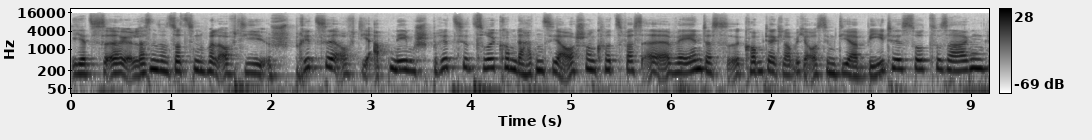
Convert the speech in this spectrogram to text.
jetzt äh, lassen Sie uns trotzdem nochmal auf die Spritze, auf die Abnehmspritze zurückkommen. Da hatten Sie ja auch schon kurz was äh, erwähnt. Das kommt ja, glaube ich, aus dem Diabetes sozusagen,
